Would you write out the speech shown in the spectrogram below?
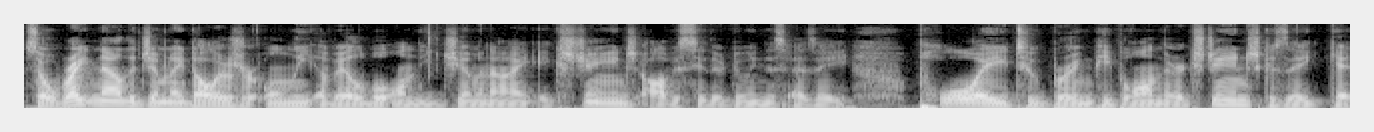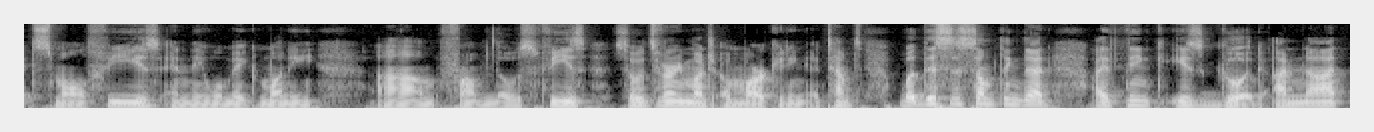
So, right now, the Gemini dollars are only available on the Gemini exchange. Obviously, they're doing this as a ploy to bring people on their exchange because they get small fees and they will make money um, from those fees. So, it's very much a marketing attempt. But this is something that I think is good. I'm not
